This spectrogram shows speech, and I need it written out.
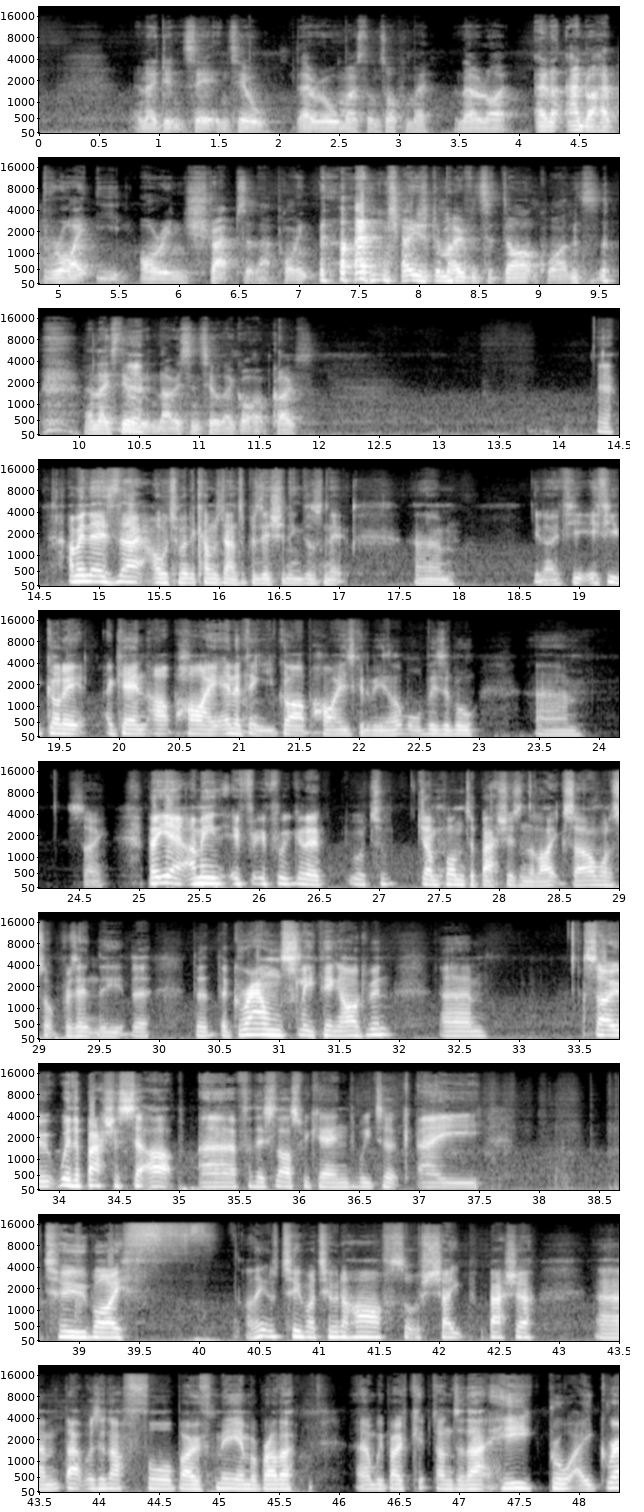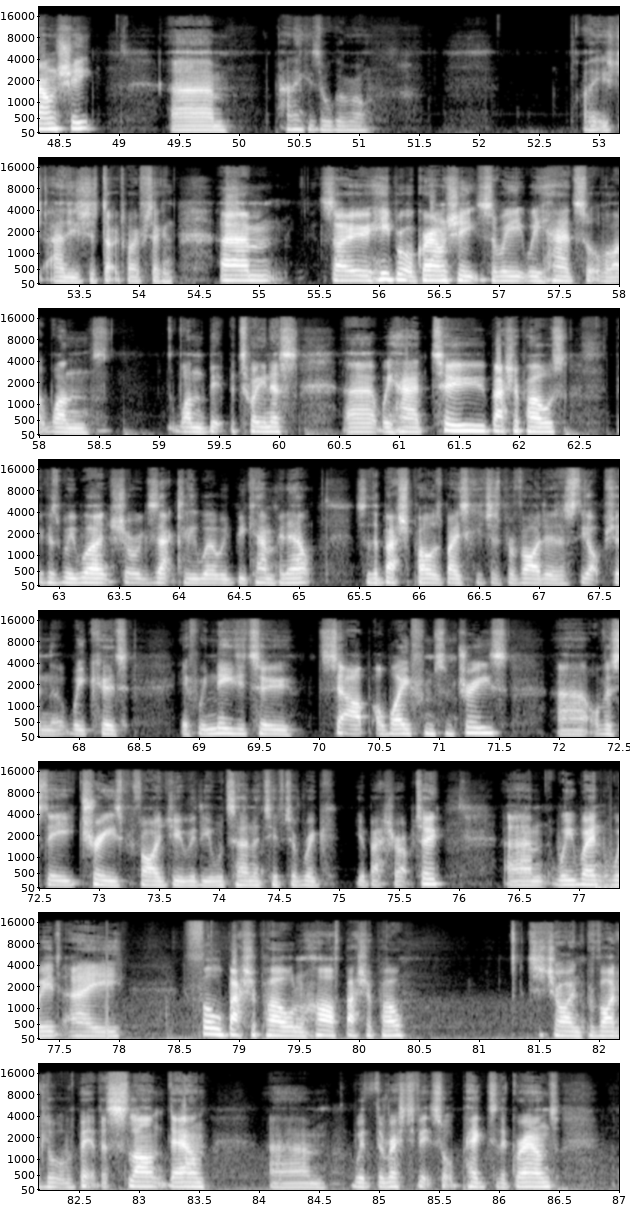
and they didn't see it until they were almost on top of me, and they were like, and and I had bright orange straps at that point. I hadn't changed them over to dark ones, and they still Yeah. didn't notice until they got up close. Yeah, I mean, there's that ultimately comes down to positioning, doesn't it? Um, you know, if you if you've got it again up high, anything you've got up high is going to be a lot more visible. Um, so, but yeah, I mean, if if we're gonna we'll to jump on to bashers and the like, so I want to sort of present the the the, the ground sleeping argument. Um, so with a basher set up uh, for this last weekend, we took a two by, th- I think it was two by two and a half sort of shape basher. Um, that was enough for both me and my brother, and we both kept under that. He brought a ground sheet. Um, panic is all going wrong. I think he's, Andy's just ducked away for a second. Um, so he brought a ground sheet, so we we had sort of like one one bit between us. Uh, we had two basher poles because we weren't sure exactly where we'd be camping out. So the basher poles basically just provided us the option that we could, if we needed to, set up away from some trees. Uh, obviously, trees provide you with the alternative to rig your basher up to. Um, we went with a full basher pole and half basher pole to try and provide a little a bit of a slant down um, with the rest of it sort of pegged to the ground.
